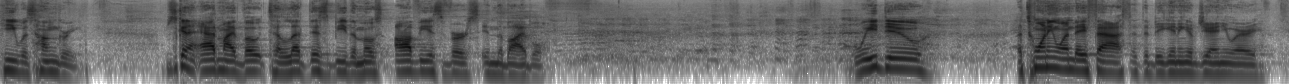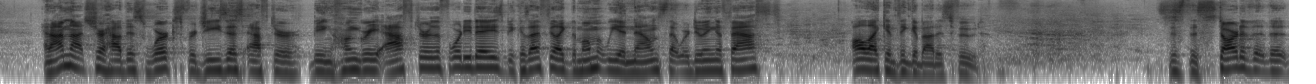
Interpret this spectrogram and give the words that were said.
he was hungry. I'm just gonna add my vote to let this be the most obvious verse in the Bible. We do a 21 day fast at the beginning of January. And I'm not sure how this works for Jesus after being hungry after the 40 days, because I feel like the moment we announce that we're doing a fast, all I can think about is food. It's just the start of the, the,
